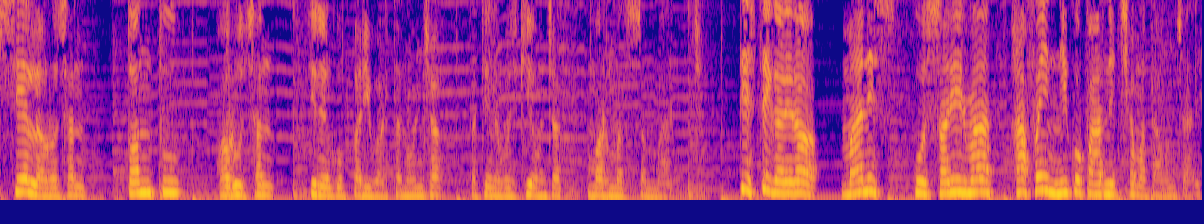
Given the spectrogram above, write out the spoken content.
सेलहरू छन् तन्तुहरू छन् तिनीहरूको परिवर्तन हुन्छ र तिनीहरूको के हुन्छ? मर्मत सम्मार हुन्छ। त्यस्तै गरेर मानिसको शरीरमा आफै निको पार्ने क्षमता हुन्छ अरे।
